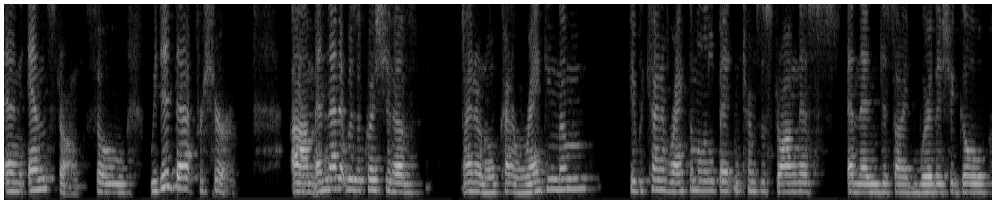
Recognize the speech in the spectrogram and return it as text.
and end strong. So we did that for sure. Um, and then it was a question of I don't know, kind of ranking them. Did we kind of rank them a little bit in terms of strongness and then decide where they should go?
